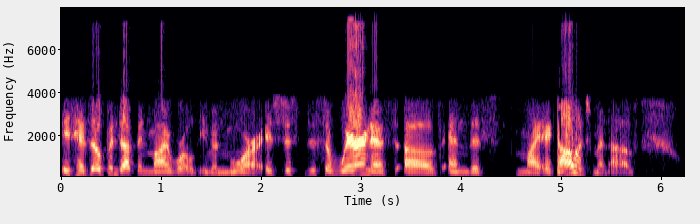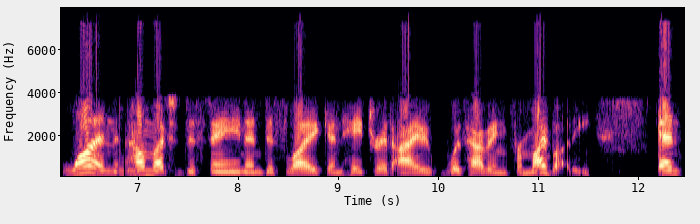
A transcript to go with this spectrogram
it has opened up in my world even more. It's just this awareness of and this my acknowledgement of one mm-hmm. how much disdain and dislike and hatred I was having for my body. And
